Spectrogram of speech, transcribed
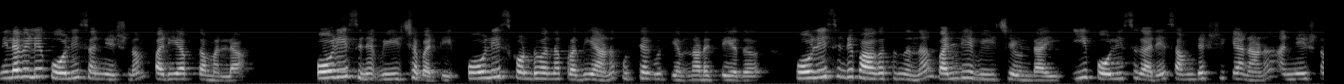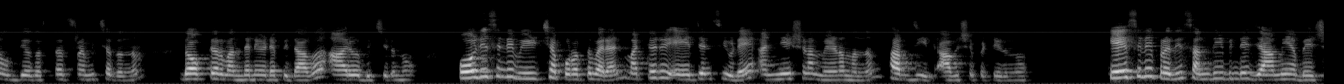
നിലവിലെ പോലീസ് അന്വേഷണം പര്യാപ്തമല്ല. പോലീസിന് വീഴ്ച പറ്റി. പോലീസ് കൊണ്ടുവന്ന പ്രതിയാണ് കുറ്റകൃത്യം നടത്തിയത്. പോലീസിന്റെ ഭാഗത്തു നിന്ന് വലിയ വീഴ്ചയുണ്ടായി. ഈ പോലീസുകാരെ സംരക്ഷിക്കാനാണ് അന്വേഷണ ഉദ്യോഗസ്ഥർ ശ്രമിച്ചതെന്നും ഡോക്ടർ വന്ദനയുടെ പിതാവ് ആരോപിച്ചിരുന്നു. പോലീസിന്റെ വീഴ്ച പുറത്തു വരാൻ മറ്റൊരു ഏജൻസിയുടെ അന്വേഷണം വേണമെന്നും ഹർജിയിൽ ആവശ്യപ്പെട്ടിരുന്നു. കേസിലെ പ്രതി സന്ദീപിന്റെ ജാമ്യാപേക്ഷ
